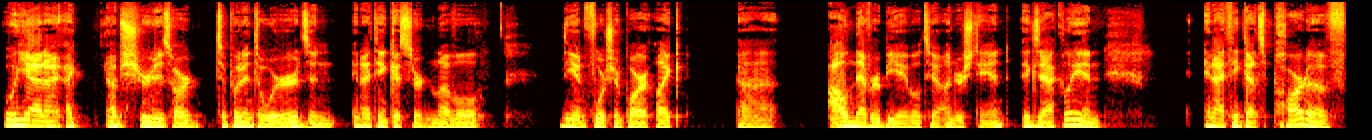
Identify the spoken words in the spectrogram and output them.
Well, yeah, and I, I I'm sure it is hard to put into words, and and I think a certain level, the unfortunate part, like, uh, I'll never be able to understand exactly, and and I think that's part of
